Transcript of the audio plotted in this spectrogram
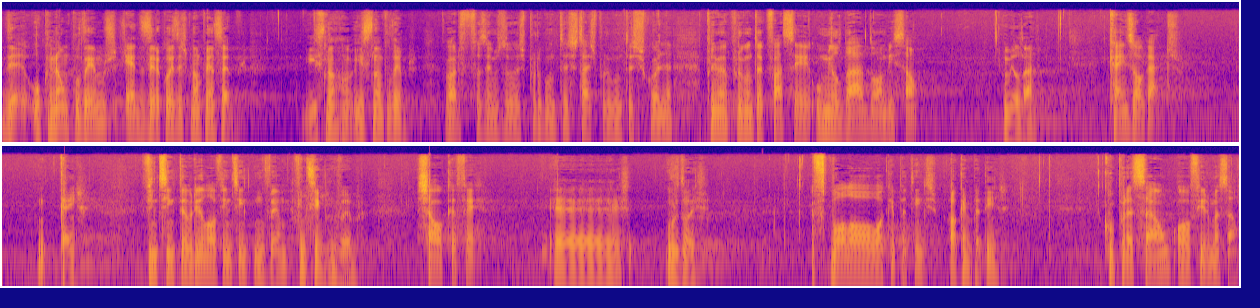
de, o que não podemos é dizer coisas que não pensamos. Isso não, isso não podemos. Agora fazemos as perguntas, tais perguntas de escolha. A primeira pergunta que faço é humildade ou ambição? Humildade. Cães ou gatos? Cães. 25 de Abril ou 25 de Novembro? 25 de Novembro. Chá ou café? É, os dois. Futebol ou hockey patins? Hockey patins. Cooperação ou afirmação?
